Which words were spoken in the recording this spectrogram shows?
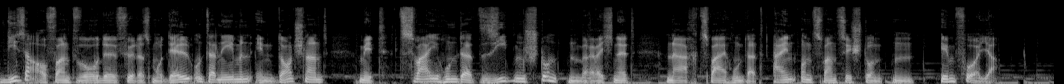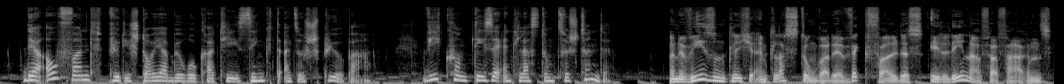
Dieser Aufwand wurde für das Modellunternehmen in Deutschland mit 207 Stunden berechnet, nach 221 Stunden im Vorjahr. Der Aufwand für die Steuerbürokratie sinkt also spürbar. Wie kommt diese Entlastung zustande? Eine wesentliche Entlastung war der Wegfall des ELENA-Verfahrens,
